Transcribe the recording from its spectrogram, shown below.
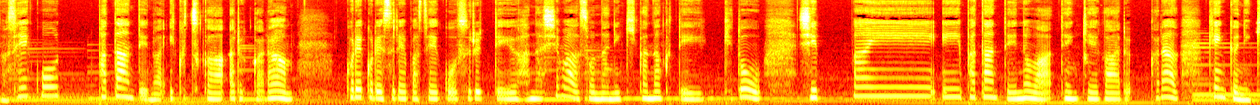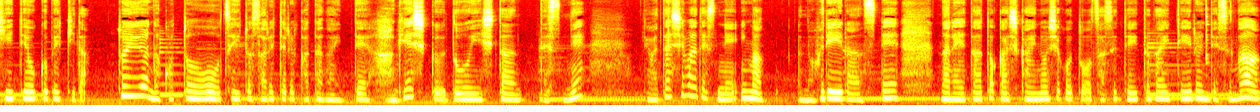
の成功パターンっていうのはいくつかあるから、これこれすれば成功するっていう話はそんなに聞かなくていいけど、失敗パターンっていうのは典型があるから謙虚に聞いておくべきだというようなことをツイートされてる方がいて激しく同意したんですね。私はですね今あのフリーランスでナレーターとか司会のお仕事をさせていただいているんですが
